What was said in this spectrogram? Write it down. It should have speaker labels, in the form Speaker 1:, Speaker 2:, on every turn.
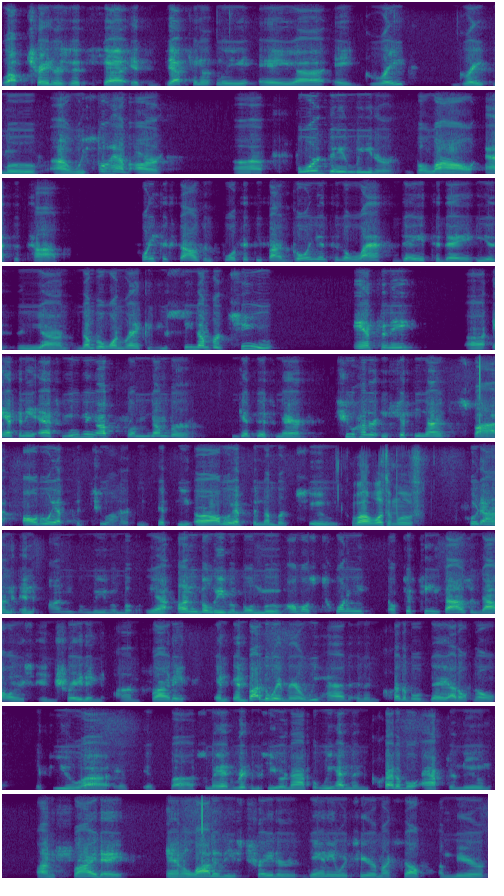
Speaker 1: Well, traders, it's uh, it's definitely a uh, a great great move. Uh, we still have our uh, four-day leader Bilal at the top, 26,455 going into the last day today. He is the uh, number one ranking. You see number two, Anthony uh, Anthony S. moving up from number. Get this, Meir. 259th spot all the way up to 250 or all the way up to number two.
Speaker 2: Wow, what a move
Speaker 1: put on an unbelievable, yeah, unbelievable move. Almost twenty or fifteen thousand dollars in trading on Friday. And and by the way, Meir, we had an incredible day. I don't know if you uh, if, if uh, somebody had written to you or not, but we had an incredible afternoon on Friday, and a lot of these traders. Danny was here, myself, Amir,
